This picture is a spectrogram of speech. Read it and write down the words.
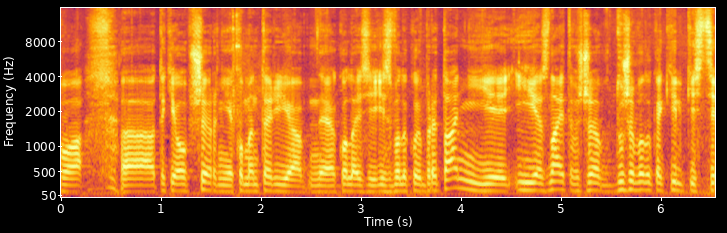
е, е, такі обширні коментарі е, колезі із Великої Британії. І знаєте, вже дуже велика кількість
